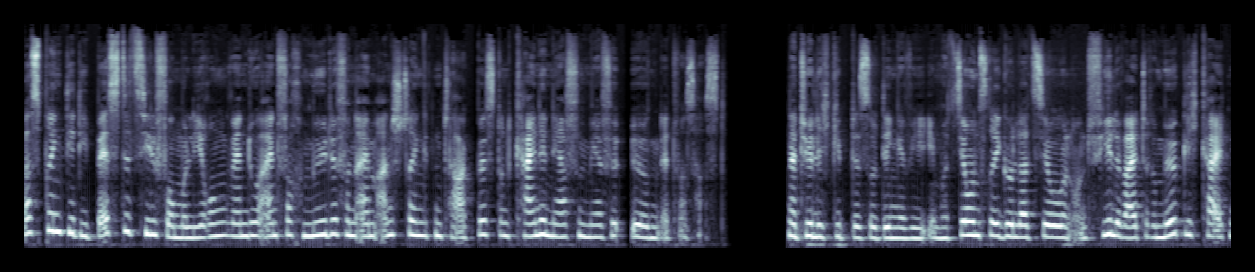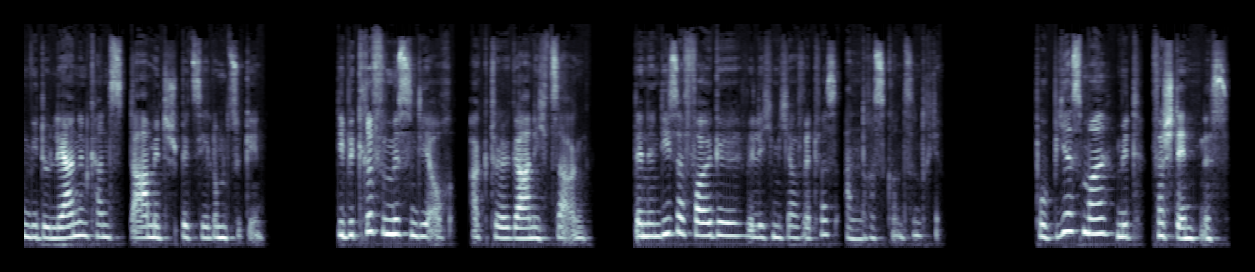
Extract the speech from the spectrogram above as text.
Was bringt dir die beste Zielformulierung, wenn du einfach müde von einem anstrengenden Tag bist und keine Nerven mehr für irgendetwas hast? Natürlich gibt es so Dinge wie Emotionsregulation und viele weitere Möglichkeiten, wie du lernen kannst, damit speziell umzugehen. Die Begriffe müssen dir auch aktuell gar nichts sagen, denn in dieser Folge will ich mich auf etwas anderes konzentrieren. Probier's mal mit Verständnis.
